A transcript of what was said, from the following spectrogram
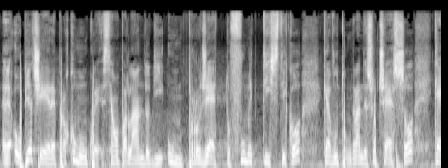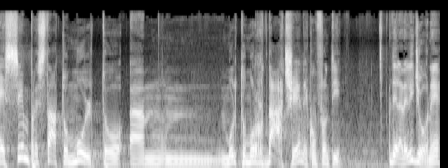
eh, o piacere, però comunque stiamo parlando di un progetto fumettistico che ha avuto un grande successo, che è sempre stato molto, um, molto mordace nei confronti della religione,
